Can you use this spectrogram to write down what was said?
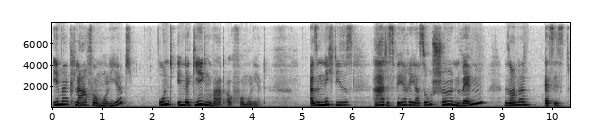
immer klar formuliert und in der Gegenwart auch formuliert. Also nicht dieses, ah, das wäre ja so schön, wenn, sondern es ist.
